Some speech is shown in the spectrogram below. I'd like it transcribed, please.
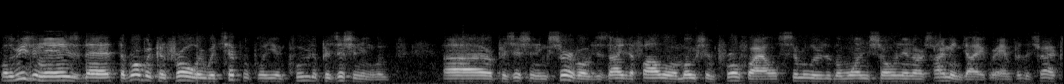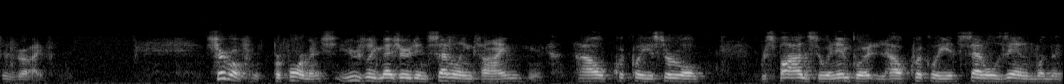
Well, the reason is that the robot controller would typically include a positioning loop uh, positioning servo designed to follow a motion profile similar to the one shown in our timing diagram for the traction drive. Servo performance, usually measured in settling time, how quickly a servo responds to an input and how quickly it settles in when the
